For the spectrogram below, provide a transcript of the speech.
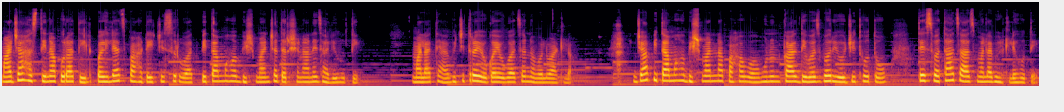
माझ्या हस्तिनापुरातील पहिल्याच पहाटेची सुरुवात पितामह भीष्मांच्या दर्शनाने झाली होती. मला त्या विचित्र योगायोगाचं नवल वाटलं. ज्या पितामह भीष्मांना पाहावं म्हणून काल दिवसभर योजित होतो ते स्वतःच आज मला भेटले होते.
